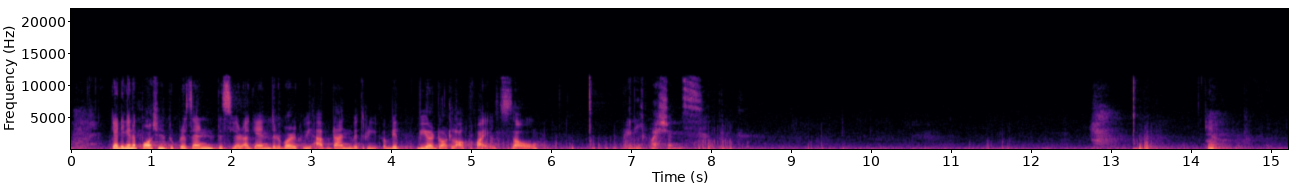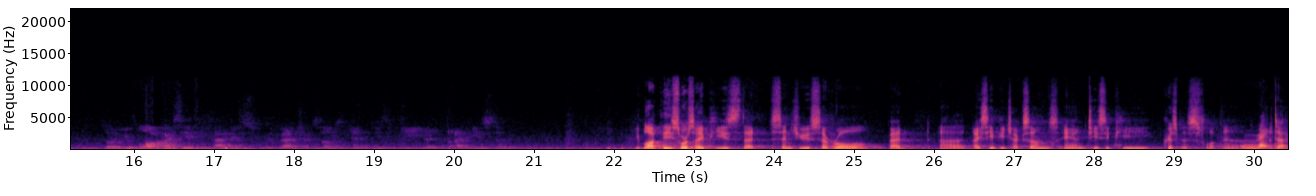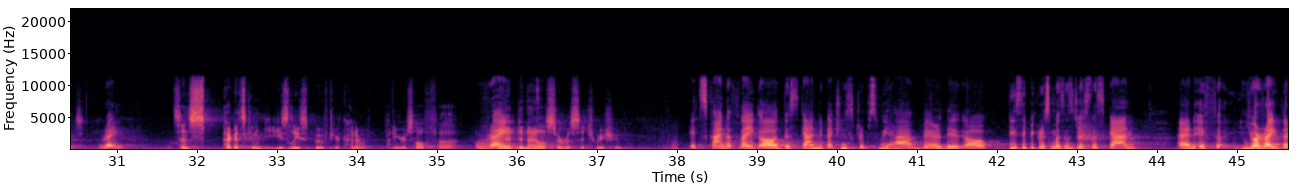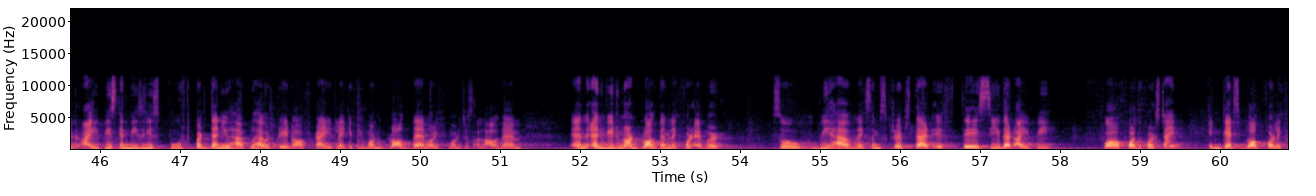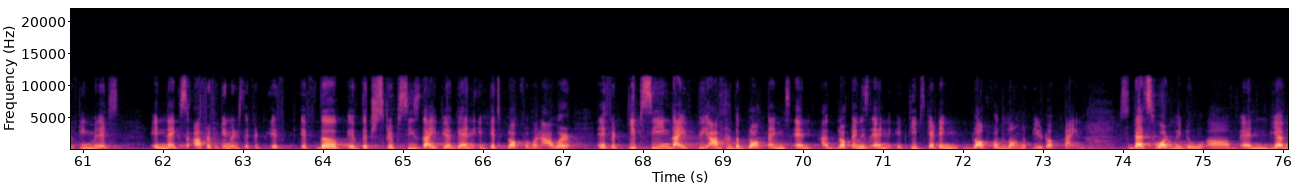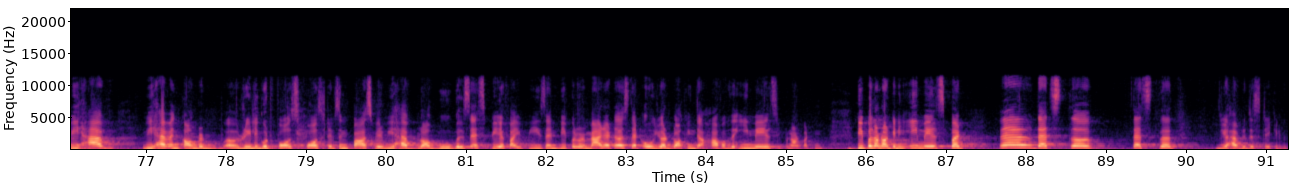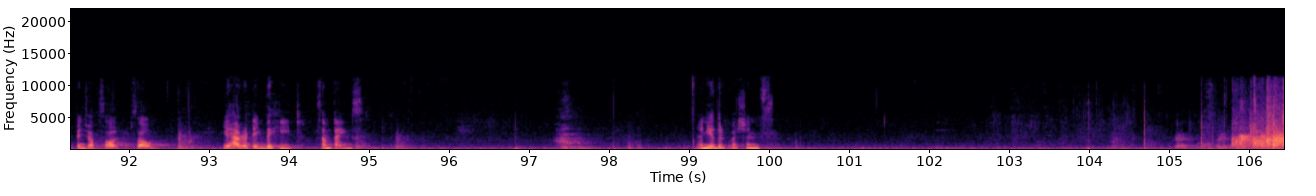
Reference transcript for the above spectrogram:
getting an opportunity to present this year again the work we have done with, with weird.log files. So any questions? So you block ICMP packets with bad checksums and TCP, the IPs that... You block the source IPs that sent you several bad uh, ICMP checksums and TCP Christmas uh, right. attacks. Right. Since packets can be easily spoofed, you're kind of putting yourself uh, right. in a denial of service situation. It's kind of like uh, the scan detection scripts we have where they, uh, TCP Christmas is just a scan. And if you're right that IPs can be easily spoofed, but then you have to have a trade-off, right? Like if you want to block them or if you want to just allow them. And, and we do not block them like forever. So we have like some scripts that if they see that IP for, for the first time, it gets blocked for like 15 minutes. In next, after 15 minutes, if, it, if, if, the, if the script sees the IP again, it gets blocked for one hour. And if it keeps seeing the IP after the block, times end, uh, block time is end, it keeps getting blocked for the longer period of time. So that's what we do. Um, and yeah, we have we have encountered uh, really good false positives in past where we have blocked Google's SPF IPs and people were mad at us that, oh, you're blocking the half of the emails, people are not getting, people are not getting emails, but well, that's the, that's the, you have to just take it with pinch of salt. So you have to take the heat sometimes. Any other questions? Okay.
